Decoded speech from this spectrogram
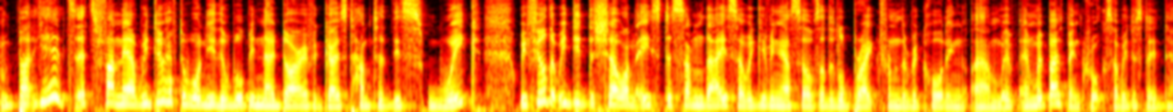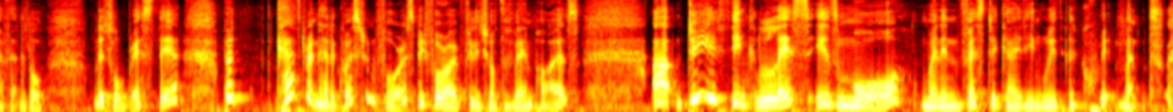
but yeah, it's, it's fun. Now, we do have to warn you there will be no Diary of a Ghost Hunter this week. We feel that we did the show on Easter Sunday, so we're giving ourselves a little break from the recording. Um, we've, and we've both been crooks, so we just need to have that little, little rest there. But Catherine had a question for us before I finish off the vampires. Uh, do you think less is more when investigating with equipment?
